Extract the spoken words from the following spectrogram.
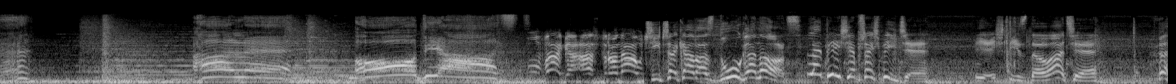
E? Ale... Odjazd! Uwaga, astronauci! Ci czeka was długa noc. Lepiej się prześpijcie. Jeśli zdołacie.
